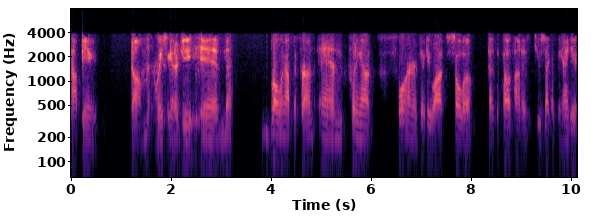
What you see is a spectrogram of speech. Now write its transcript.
not being dumb and wasting energy in rolling off the front and putting out 450 watts solo as the peloton is two seconds behind you.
